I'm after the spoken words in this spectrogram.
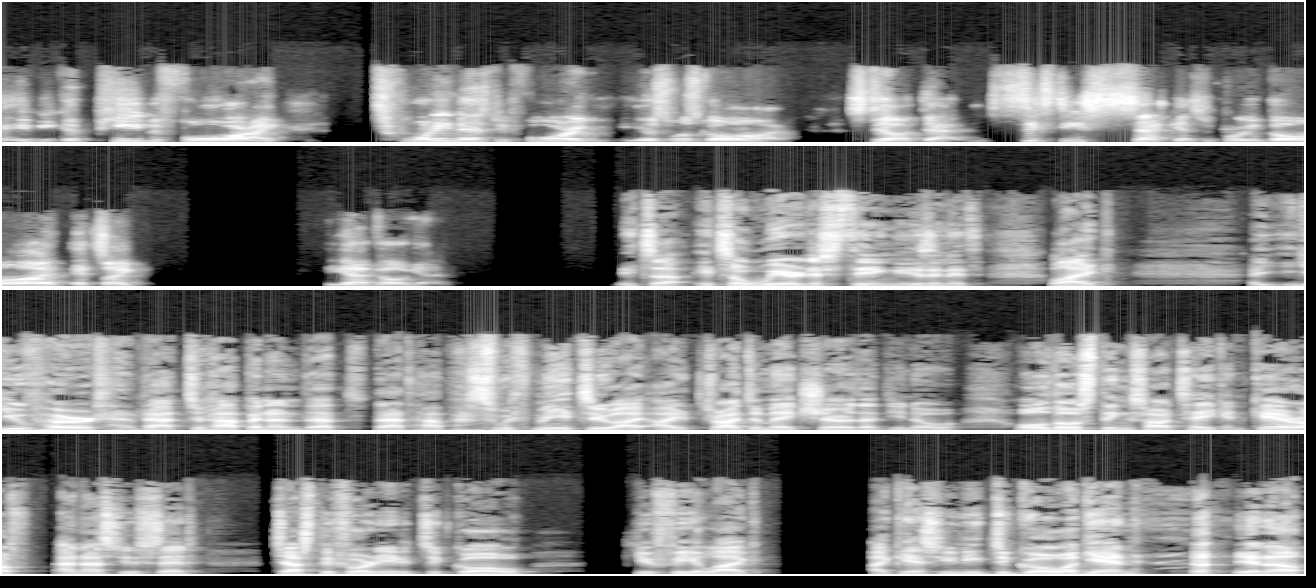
if you could pee before, like 20 minutes before you're supposed to go on, still that 60 seconds before you go on, it's like you gotta go again. It's a it's a weirdest thing, isn't it? Like you've heard that to happen and that that happens with me too. I, I try to make sure that you know all those things are taken care of. And as you said just before you need to go you feel like i guess you need to go again you know?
